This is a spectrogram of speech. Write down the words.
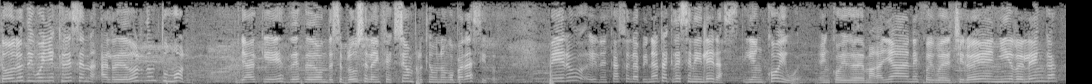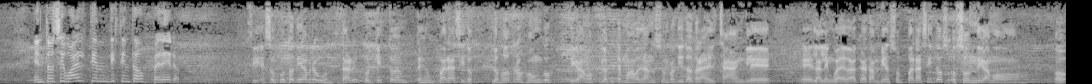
Todos los digüeñes crecen alrededor de un tumor, ya que es desde donde se produce la infección, porque es un hongo parásito pero en el caso de la pinata crecen hileras y en coihue, en coihue de Magallanes, coihue de Chiloé, Ñirre, Lenga, entonces igual tienen distintos hospederos. Sí, eso justo te iba a preguntar, porque esto es un- parásito. Los otros hongos, digamos, los que estamos hablando hace un ratito atrás, el changle, eh, la lengua de vaca, ¿también son parásitos o son, digamos, o-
